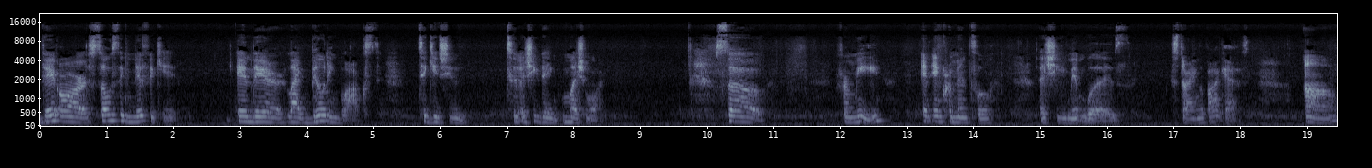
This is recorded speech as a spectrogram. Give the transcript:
they are so significant in their like building blocks to get you to achieving much more. So for me, an incremental achievement was starting a podcast. Um,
